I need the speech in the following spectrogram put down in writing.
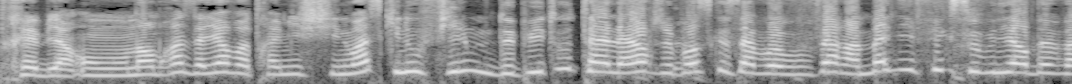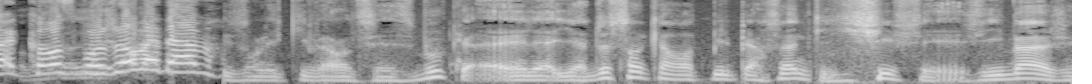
Très bien. On embrasse d'ailleurs votre amie chinoise qui nous filme depuis tout à l'heure. Je pense que ça va vous faire un magnifique souvenir de vacances. Bonjour madame. Ils ont l'équivalent de Facebook. Il y a 240 000 personnes qui suivent ces images.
